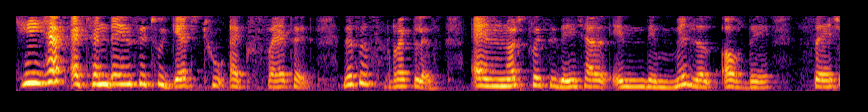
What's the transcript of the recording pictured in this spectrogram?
he has a tendency to get too excited. This is reckless and not presidential in the middle of the surge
